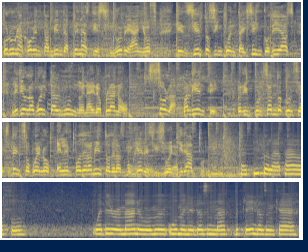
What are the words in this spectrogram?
con una joven también de apenas 19 años que en 155 días le dio la vuelta al mundo en aeroplano, sola, valiente, pero impulsando con su extenso vuelo el empoderamiento de las mujeres y su equidad. Whether you're a man or a woman, it doesn't matter. The plane doesn't care.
